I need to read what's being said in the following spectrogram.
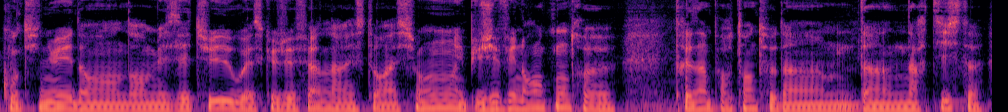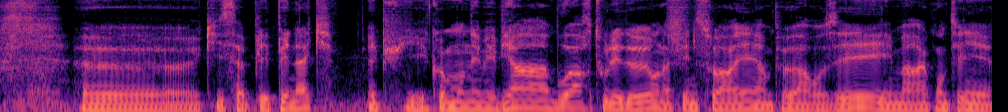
continuer dans, dans mes études ou est-ce que je vais faire de la restauration? Et puis j'ai fait une rencontre très importante d'un d'un artiste euh, qui s'appelait Pénac. Et puis comme on aimait bien boire tous les deux, on a fait une soirée un peu arrosée. Et il m'a raconté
